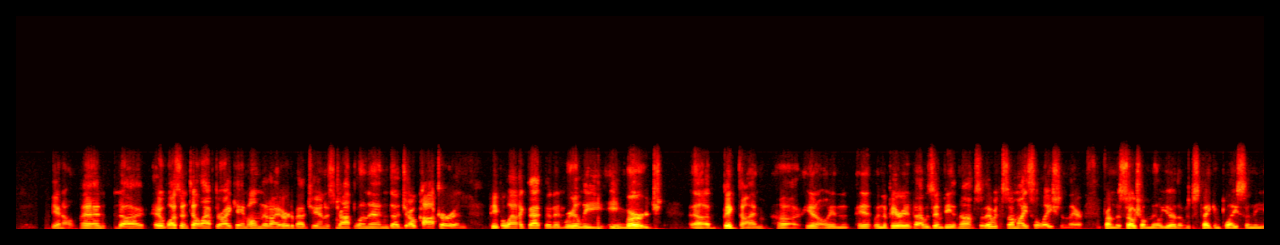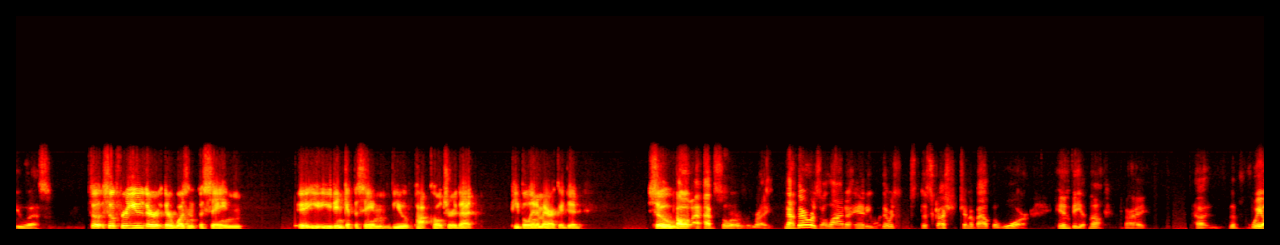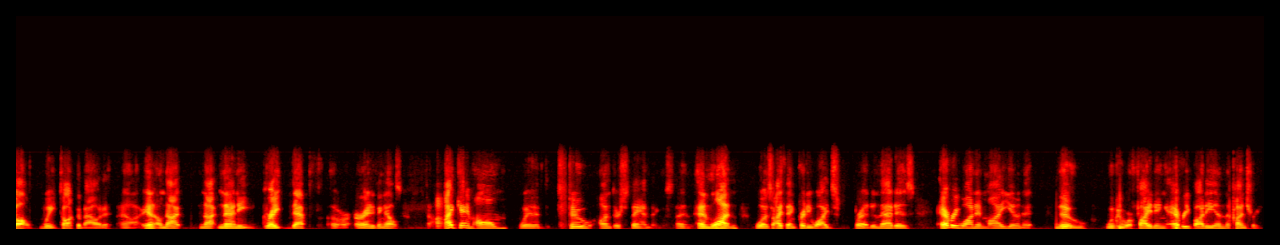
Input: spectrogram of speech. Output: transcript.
you know, and uh, it wasn't until after I came home that I heard about Janis Joplin and uh, Joe Cocker and people like that that had really emerged uh, big time, uh, you know, in, in, in the period I was in Vietnam. So there was some isolation there from the social milieu that was taking place in the U.S. So, so for you, there there wasn't the same. You, you didn't get the same view of pop culture that people in America did. So, oh, absolutely right. Now there was a lot of anti. There was discussion about the war in Vietnam. All right, uh, the we all we talked about it. Uh, you know, not not in any great depth or, or anything else. I came home with two understandings, and, and one was I think pretty widespread, and that is everyone in my unit knew we were fighting everybody in the country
